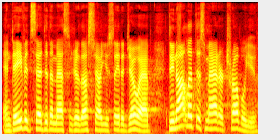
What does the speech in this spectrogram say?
And David said to the messenger, Thus shall you say to Joab, Do not let this matter trouble you,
